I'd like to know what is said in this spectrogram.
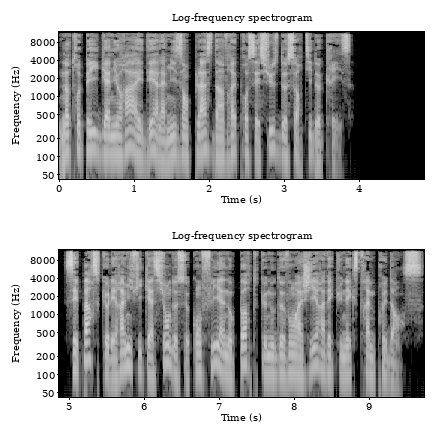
notre pays gagnera à aider à la mise en place d'un vrai processus de sortie de crise. C'est parce que les ramifications de ce conflit à nos portes que nous devons agir avec une extrême prudence.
